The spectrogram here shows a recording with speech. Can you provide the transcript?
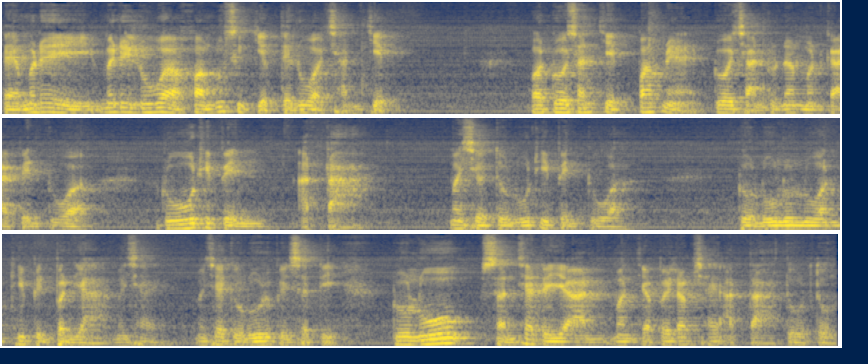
แต่ไม่ได้ไม่ได้รู้ว่าความรู้สึกเจ็บแต่รู้ว่าฉันเจ็บพอตัวฉันเจ็บปั๊บเนี่ยตัวฉันตัวนั้นมันกลายเป็นตัวรู้ที่เป็นอัตตาไม่ใช่ตัวรู้ที่เป็นตัว ตัวรู้ล้วนๆที่เป็นปัญญาไม่ใช่ ไม่ใช่ตัวรู้ที่เป็นสติ ตัวรู้สัญชาตญาณมันจะไปรับใช้อัตตาตัวตน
